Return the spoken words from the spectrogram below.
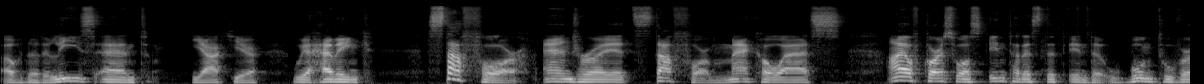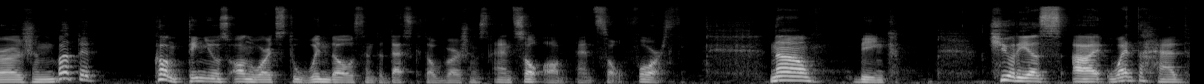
of the release and yeah, here we are having stuff for Android, stuff for Mac OS. I of course was interested in the Ubuntu version, but it continues onwards to Windows and the desktop versions and so on and so forth. Now, being curious, I went ahead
